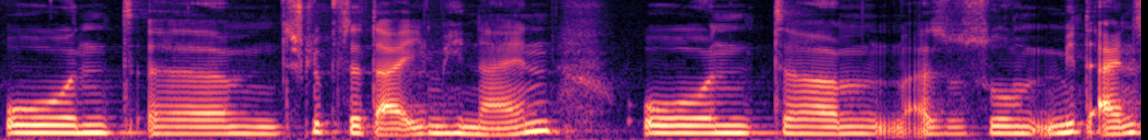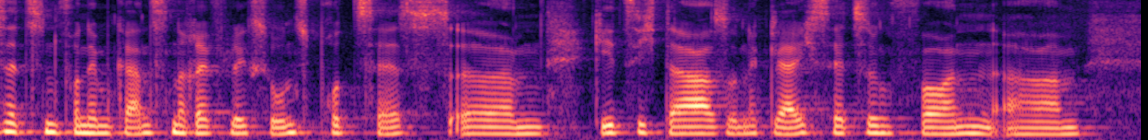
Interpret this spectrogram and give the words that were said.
und ähm, schlüpfte da eben hinein und ähm, also so mit Einsetzen von dem ganzen Reflexionsprozess ähm, geht sich da so eine Gleichsetzung von ähm, äh,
